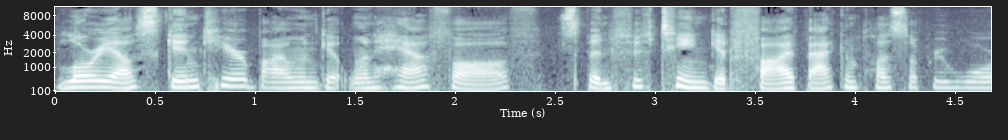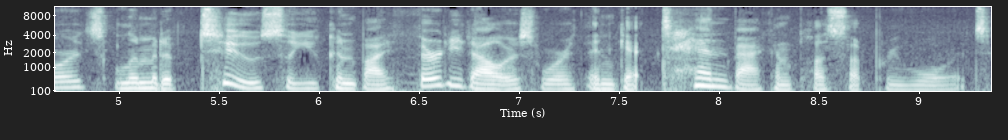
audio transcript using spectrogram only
L'Oreal Skincare, buy one, get one half off. Spend 15, get 5 back and plus up rewards. Limit of 2, so you can buy $30 worth and get 10 back and plus up rewards.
